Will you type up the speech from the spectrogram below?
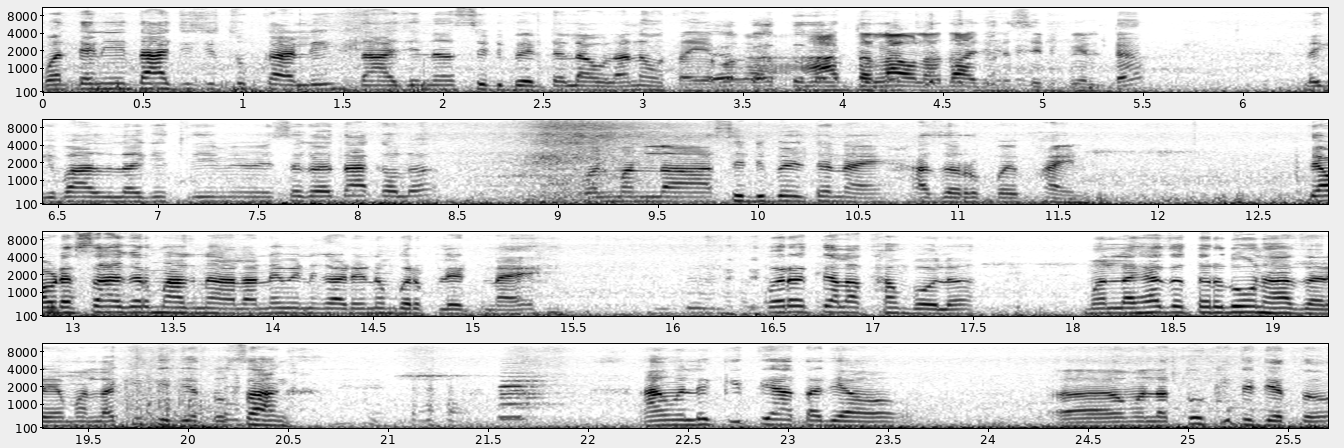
पण त्यांनी दाजीची चूक काढली. दाजीनं सीट बेल्ट लावला नव्हता हे बघा. आता लावला. दाजीनं सीट बेल्ट लगी बाजूला घेतली मी सगळं दाखवलं. पण म्हणला सीट बेल्ट नाही हजार रुपये फाईन तेवढ्या सागर मागणं आला नवीन गाडी नंबर प्लेट नाही. परत त्याला थांबवलं. म्हणला ह्याचं तर दोन हजार आहे. म्हणला किती देतो सांग. आम्ही म्हणलं किती आता द्यावं? म्हणला तू किती देतो?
